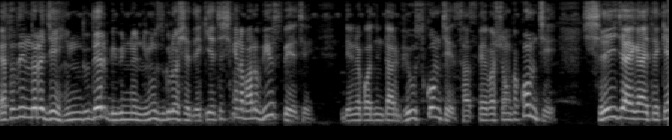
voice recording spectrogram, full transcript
এতদিন ধরে যে হিন্দুদের বিভিন্ন নিউজগুলো সে দেখিয়েছে, সেখানে ভালো ভিউজ পেয়েছে। দিনের পর দিন তার ভিউজ কমছে সাবস্ক্রাইবার সংখ্যা কমছে। সেই জায়গায় থেকে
